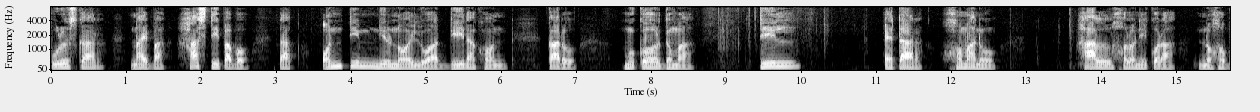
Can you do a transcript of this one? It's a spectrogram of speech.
পুৰস্কাৰ নাইবা শাস্তি পাব তাক অন্তিম নিৰ্ণয় লোৱা দিনাখন কাৰো মোকৰ্দমা তিল এটাৰ সমানো সাল সলনি কৰা নহ'ব।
